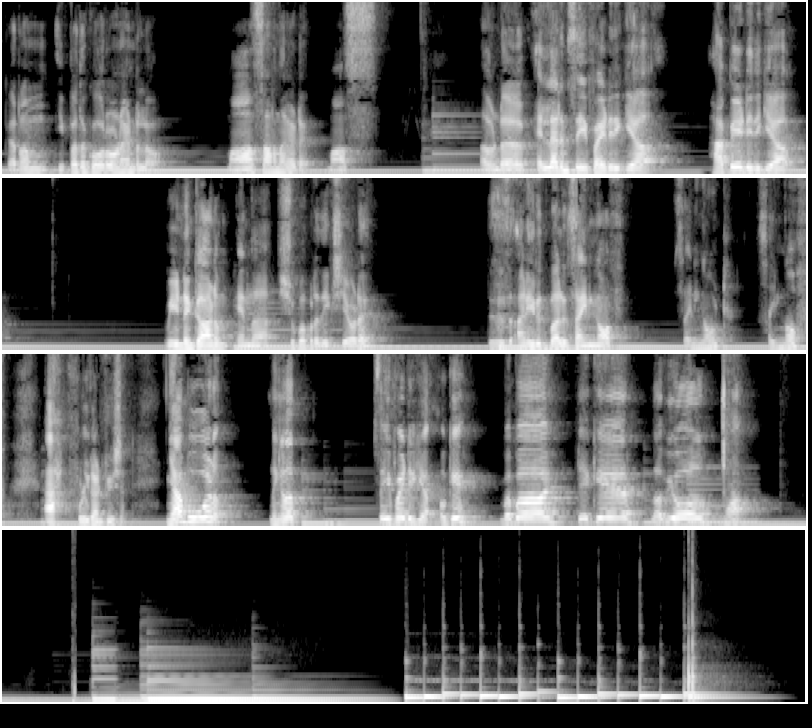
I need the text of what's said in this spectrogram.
കാരണം ഇപ്പോഴത്തെ കൊറോണ ഉണ്ടല്ലോ. മാസാണെന്ന് കേട്ടെ. മാസ്. അതുകൊണ്ട് എല്ലാവരും സേഫ് ആയിട്ടിരിക്കുക. ഹാപ്പി ആയിട്ടിരിക്കുക. വീണ്ടും കാണും എന്ന ശുഭപ്രതീക്ഷയോടെ. This is Anirudh Balu signing off signing out signing off ആ ഫുൾ കൺഫ്യൂഷൻ ഞാൻ പോവുകയാണ് നിങ്ങൾ സേഫ് ആയിട്ടിരിക്കുക. Okay bye bye take care love you all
